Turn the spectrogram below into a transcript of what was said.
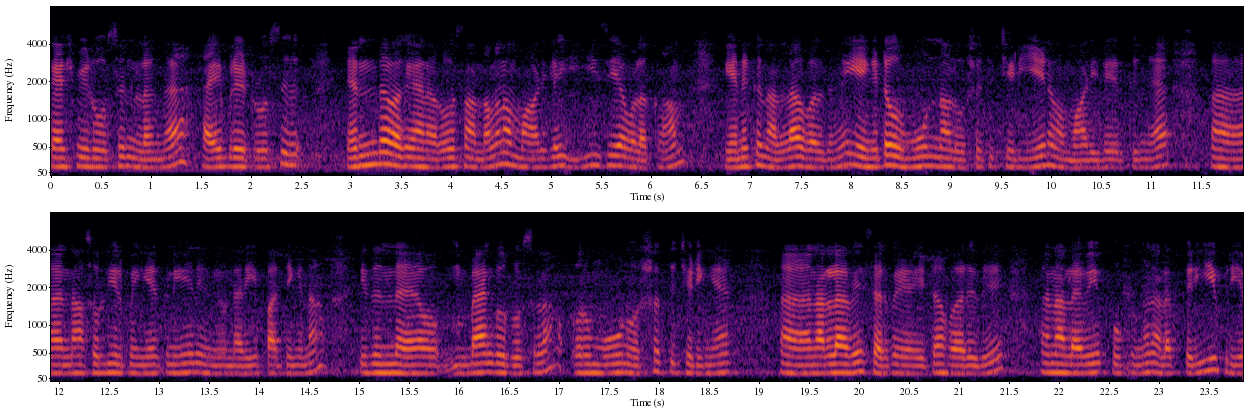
காஷ்மீர் ரோஸுன்னு இல்லைங்க ஹைப்ரிட் ரோஸு எந்த வகையான ரோஸாக இருந்தாலும் நம்ம மாடியில் ஈஸியாக வளர்க்கலாம். எனக்கு நல்லா வருதுங்க. என்கிட்ட ஒரு மூணு நாலு வருஷத்து செடியே நம்ம மாடியில் இருக்குதுங்க நான் சொல்லியிருப்பேன். ஏற்கனவே நீங்கள் நிறைய பார்த்தீங்கன்னா இது இந்த பெங்களூர் ரோஸ்லாம் ஒரு மூணு வருஷத்து செடிங்க. நல்லாவே சர்வே ஆகி தான் வருது நல்லாவே பூக்குங்க. நல்லா பெரிய பெரிய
